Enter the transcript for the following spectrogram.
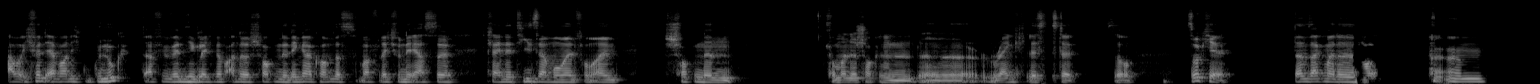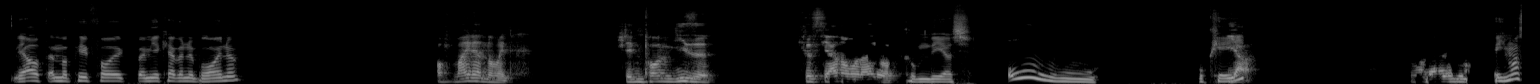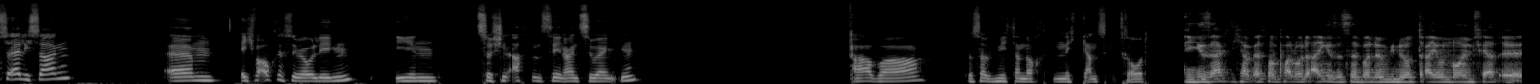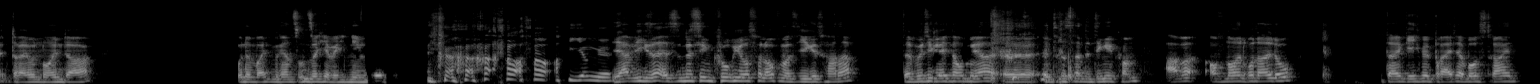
Aber ich finde, er war nicht gut genug. Dafür werden hier gleich noch andere schockende Dinger kommen. Das war vielleicht schon der erste kleine Teaser-Moment von meinem schockenden, von meiner schockenden äh, Rankliste. So. So, okay. Dann sag mal eine. Ähm, ja, auf MAP folgt bei mir Kevin De Bruyne. Auf meiner 9 steht ein Portugiese. Cristiano Ronaldo. Ruben Dias. Oh. Okay. Ja. Ich muss ehrlich sagen, ähm, ich war auch erst im Überlegen, ihn zwischen 8 und 10 einzuranken. Aber das habe ich mich dann doch nicht ganz getraut. Wie gesagt, ich habe erstmal ein paar Leute eingesetzt, dann waren irgendwie nur noch 3 und 9, Pferd, äh, 3 und 9 da. Und dann war ich mir ganz unsicher, welchen nehmen soll. oh, Junge. Ja, wie gesagt, es ist ein bisschen kurios verlaufen, was ich hier getan habe. Da wird hier gleich noch mehr äh, interessante Dinge kommen. Aber auf 9 Ronaldo, da gehe ich mit breiter Brust rein.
